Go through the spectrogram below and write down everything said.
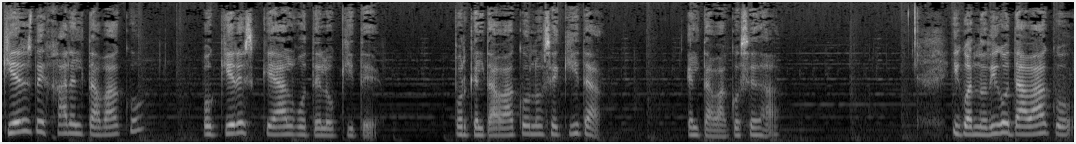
¿quieres dejar el tabaco o quieres que algo te lo quite? Porque el tabaco no se quita, el tabaco se da. Y cuando digo tabaco,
